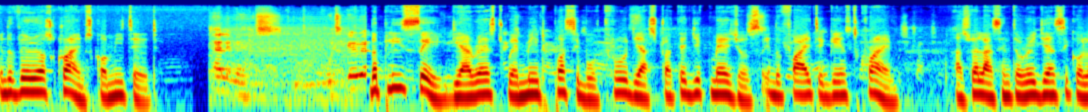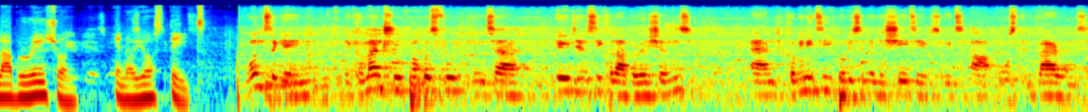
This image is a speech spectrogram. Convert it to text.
in the various crimes committed. Elements. The police say the arrests were made possible through their strategic measures in the fight against crime, as well as interagency collaboration in Oyo State. Once again, the command through purposeful inter-agency collaborations and community policing initiatives with our host environs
